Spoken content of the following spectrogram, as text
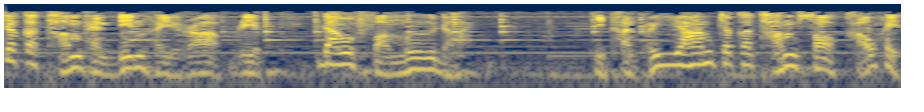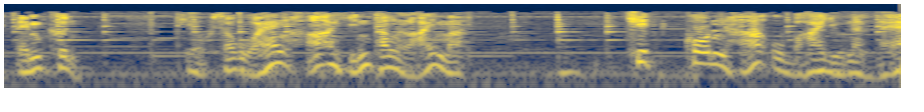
จะกระทำแผ่นดินให้ราบเรียบ ดังฝ่ามือได้ ที่ท่านพยายามจะกระทำซอกเขาให้เต็มขึ้น เที่ยวแสวงหาหินทั้งหลายมา คิดค้นหาอุบายอยู่นั่นแหละ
